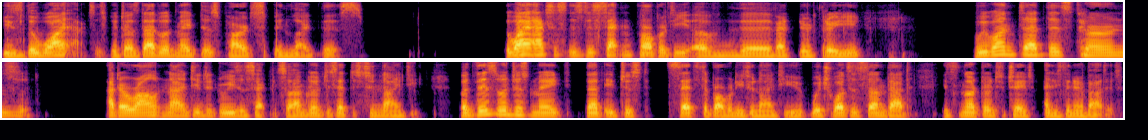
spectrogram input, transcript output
is the y-axis because that would make this part spin like this. The y-axis is the second property of the vector 3. We want that this turns at around 90 degrees a second, so I'm going to set this to 90. But this would just make that it just sets the property to 90, which once it's done that, it's not going to change anything about it.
